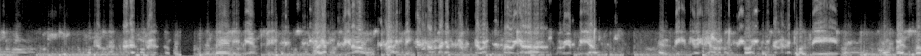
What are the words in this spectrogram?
no, porque no gastar el momento. Pues, desde el EP en habíamos tirado Acting, que es una canción que antes me había, me había enviado el vídeo y ya me gustó y como que le respondí con, con un verso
